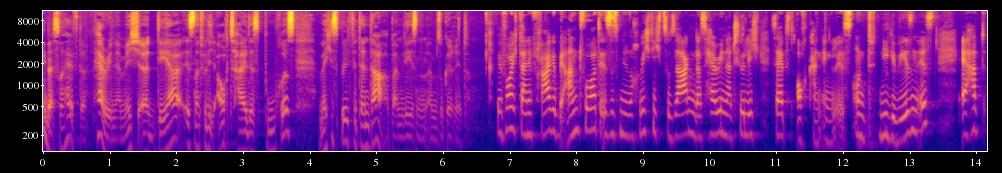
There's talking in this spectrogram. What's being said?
die bessere Hälfte. Harry nämlich, äh, der ist natürlich auch Teil des Buches. Welches Bild wird denn da beim Lesen ähm, suggeriert? Bevor ich deine Frage beantworte, ist es mir noch wichtig zu sagen, dass Harry natürlich selbst auch kein Engel ist und nie gewesen ist. Er hat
